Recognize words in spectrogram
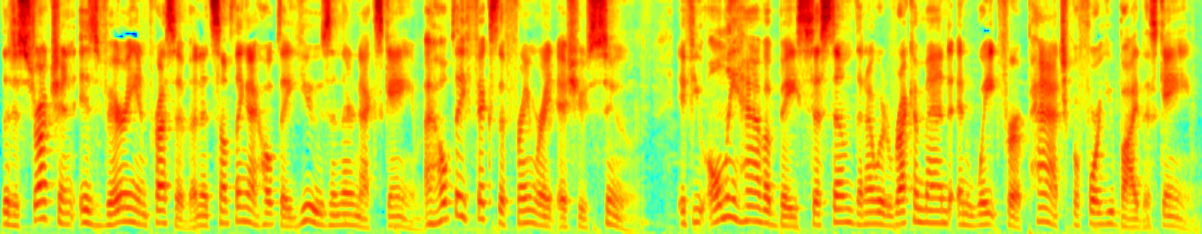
The destruction is very impressive and it's something I hope they use in their next game. I hope they fix the frame rate issues soon. If you only have a base system, then I would recommend and wait for a patch before you buy this game.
